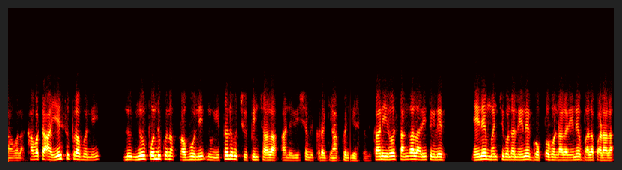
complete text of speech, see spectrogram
రావాలా? కాబట్టి ఆ ఏసు ప్రభుని నువ్వు నువ్వు పొందుకున్న ప్రభుని నువ్వు ఇతరులకు చూపించాలా అనే విషయం ఇక్కడ జ్ఞాపకం చేస్తుంది. కానీ ఈ రోజు సంఘాలు ఆ రీతికి లేదు. నేనే మంచిగా ఉండాలి నేనే గొప్పగా ఉండాలి నేనే బలపడాలా?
